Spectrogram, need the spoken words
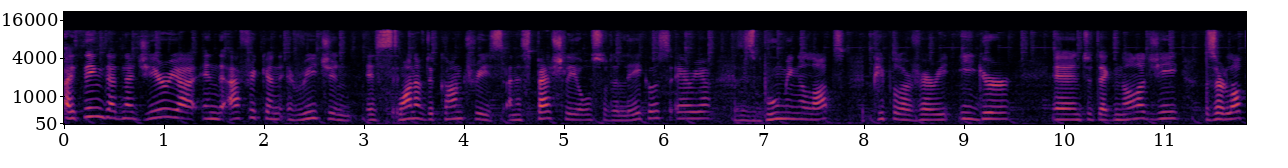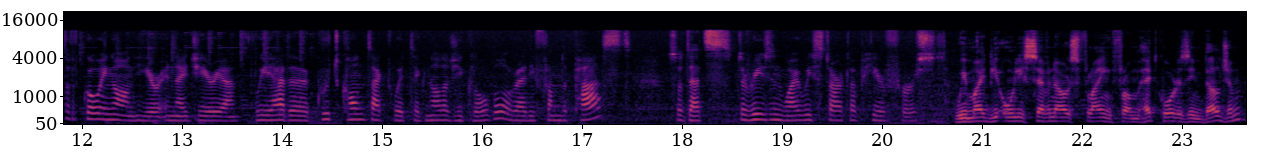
I think that Nigeria in the African region is one of the countries, and especially also the Lagos area, that is booming a lot. People are very eager into technology. There's a lot of going on here in Nigeria. We had a good contact with Technology Global already from the past. So that's the reason why we start up here first. We might be only seven hours flying from headquarters in Belgium,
